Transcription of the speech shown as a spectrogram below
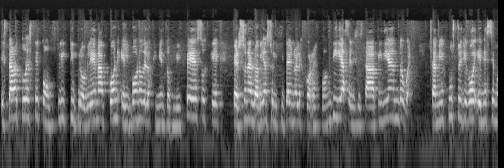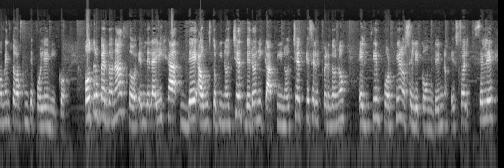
estaba todo este conflicto y problema con el bono de los 500 mil pesos, que personas lo habían solicitado y no les correspondía, se les estaba pidiendo. Bueno, también justo llegó en ese momento bastante polémico. Otro perdonazo, el de la hija de Augusto Pinochet, Verónica Pinochet, que se les perdonó el 100% o se le condenó, se le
